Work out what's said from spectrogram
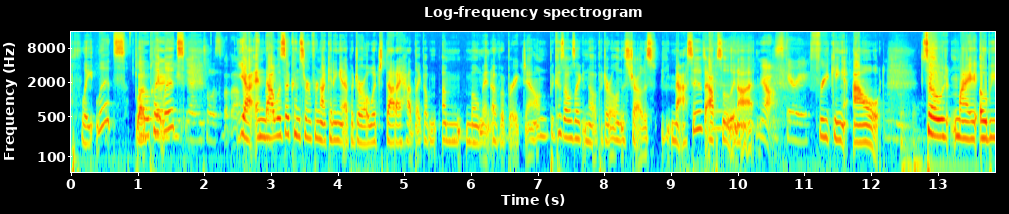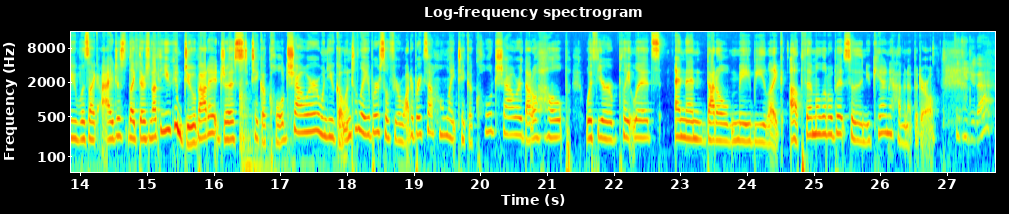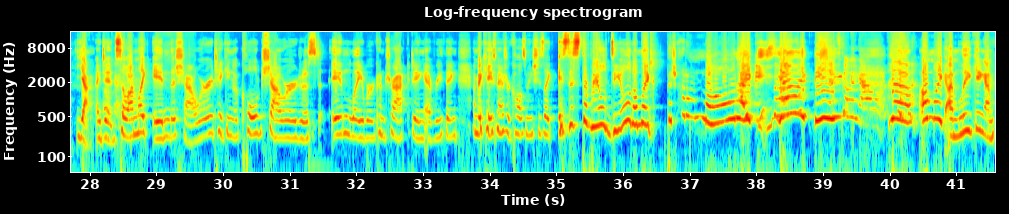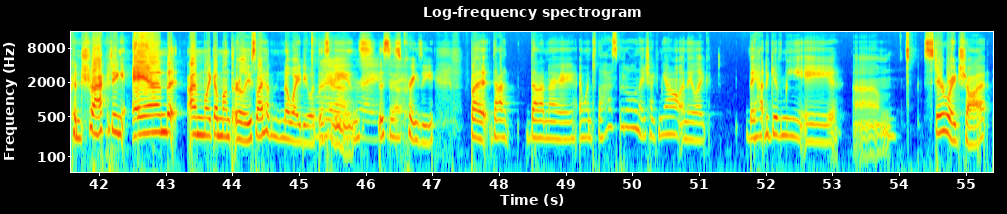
platelets, blood Okay. platelets. You, yeah, you told us about that. Yeah, and that was a concern for not getting an epidural, which that I had like a, a moment of a breakdown because I was like, no, epidural in this child is massive. Absolutely not Yeah. scary. freaking out. Mm-hmm. So my OB was like, I just like there's nothing you can do about it. Just take a cold shower when you go into labor. So if your water breaks at home, like take a cold shower. That'll help with your platelets. And then that'll maybe like up them a little bit so then you can have an epidural. Did you do that? Yeah, I did. Okay. So I'm like in the shower, taking a cold shower, just in labor, contracting everything. And my case manager calls me and she's like, Is this the real deal? And I'm like, Bitch, I don't know. Like, think so. yeah, I think. Coming out. Yeah, I'm like, I'm leaking, I'm contracting, and I'm like a month early, so I have no idea what this Right, means. right, this is crazy. But that that night, I went to the hospital and they checked me out, and they like, they had to give me a um, steroid shot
